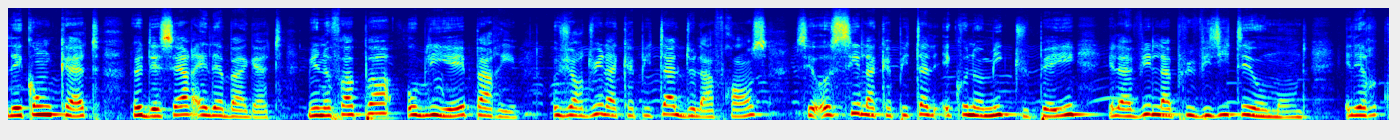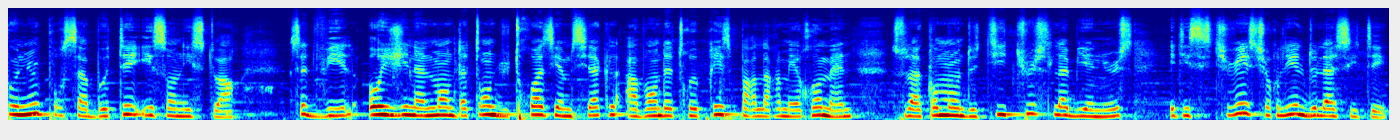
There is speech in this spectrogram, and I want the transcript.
les conquêtes, le dessert et les baguettes. Mais il ne faut pas oublier Paris. Aujourd'hui, la capitale de la France, c'est aussi la capitale économique du pays et la ville la plus visitée au monde. Elle est reconnue pour sa beauté et son histoire. Cette ville, originellement datant du IIIe siècle avant d'être prise par l'armée romaine sous la commande de Titus Labienus, était située sur l'île de la Cité.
